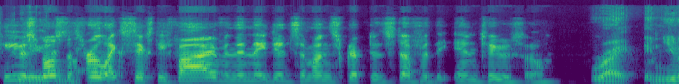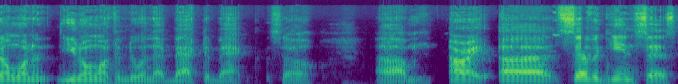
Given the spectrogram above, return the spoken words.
He, he was supposed to throw like sixty-five, and then they did some unscripted stuff at the end too. So right, and you don't want to you don't want them doing that back to back. So um, all right. Uh, Sev again says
